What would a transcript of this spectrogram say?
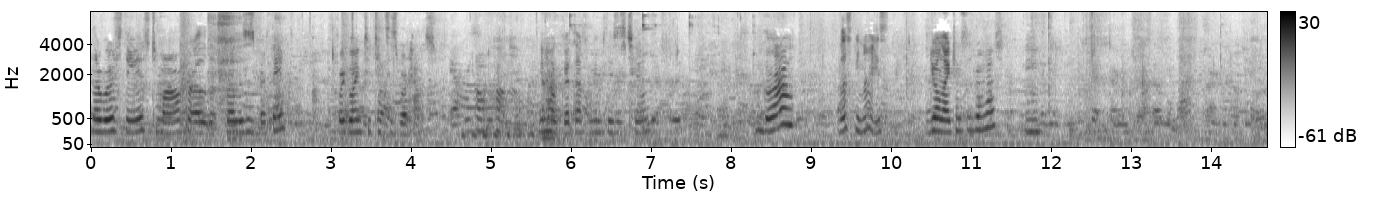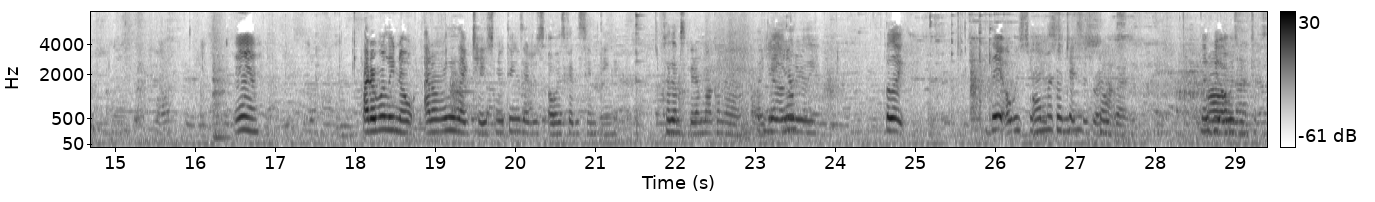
The worst thing is tomorrow for El- for Eliz's birthday, we're going to Texas Roadhouse. Oh, hell You know how good that fucking place is too. no. Girl, must be nice. You don't like Texas Roadhouse? Mm. I don't really know. I don't really like taste new things. I just always get the same thing. Cause I'm scared I'm not gonna like Yeah, it. Know? literally. But like, they always take Oh my god, Texas so Roadhouse. good. Like we always get Texas.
